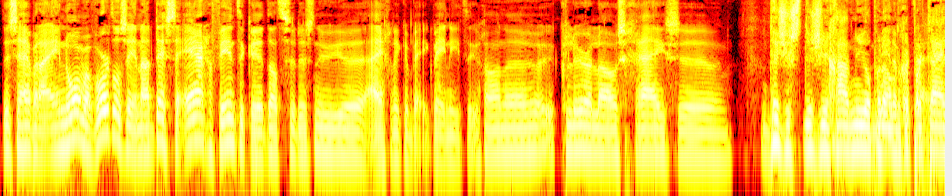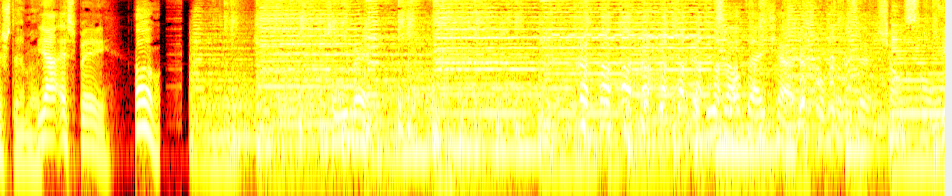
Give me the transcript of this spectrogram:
Dus ze hebben daar enorme wortels in. Nou, des te erger vind ik het dat ze dus nu eh, eigenlijk een beetje, ik weet niet, gewoon eh, kleurloos, grijs. Dus je, dus je gaat nu op een andere partij stemmen? ja, SP. Oh. Zing je mee? Het is altijd, ja, dan komt het eh, chanson.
